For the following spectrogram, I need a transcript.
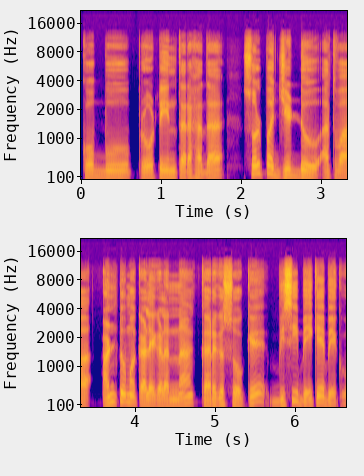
ಕೊಬ್ಬು ಪ್ರೋಟೀನ್ ತರಹದ ಸ್ವಲ್ಪ ಜಿಡ್ಡು ಅಥವಾ ಅಂಟುಮ ಕಳೆಗಳನ್ನ ಕರಗಿಸೋಕೆ ಬಿಸಿ ಬೇಕೇ ಬೇಕು.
